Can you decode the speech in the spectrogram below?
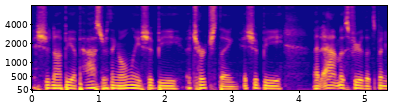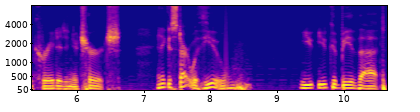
It should not be a pastor thing only. It should be a church thing. It should be an atmosphere that's been created in your church. And it could start with you. You you could be that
